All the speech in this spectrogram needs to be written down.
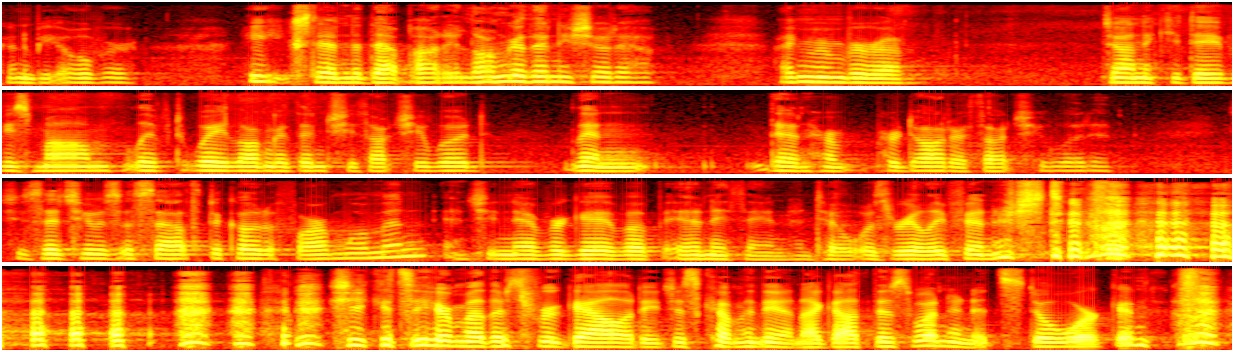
going to be over. He extended that body longer than he should have. I remember uh, Janaki Devi's mom lived way longer than she thought she would, than, than her, her daughter thought she would. And she said she was a South Dakota farm woman and she never gave up anything until it was really finished. she could see her mother's frugality just coming in. I got this one and it's still working.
